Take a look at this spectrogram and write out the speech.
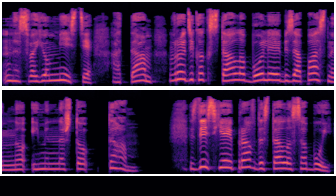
на своем месте, а там вроде как стало более безопасным, но именно что там. Здесь я и правда стала собой,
